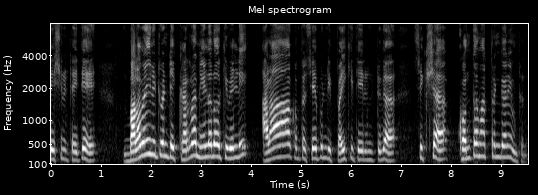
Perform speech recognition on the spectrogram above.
చేసినట్టయితే బలమైనటువంటి కర్ర నీళ్ళలోకి వెళ్ళి అలా కొంతసేపుండి పైకి తేలినట్టుగా శిక్ష కొంత మాత్రంగానే ఉంటుంది.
